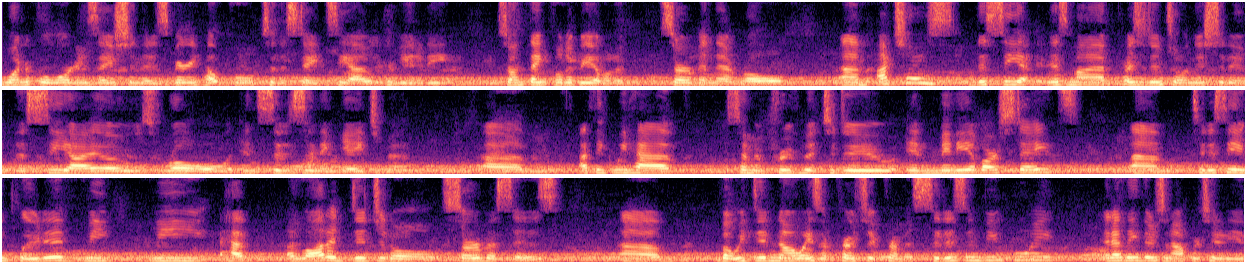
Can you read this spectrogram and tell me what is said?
wonderful organization that is very helpful to the state CIO community. So I'm thankful to be able to serve in that role. Um, I chose the C as my presidential initiative, the CIO's role in citizen engagement. Um, I think we have some improvement to do in many of our states, um, Tennessee included. We we have a lot of digital services, um, but we didn't always approach it from a citizen viewpoint. And I think there's an opportunity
